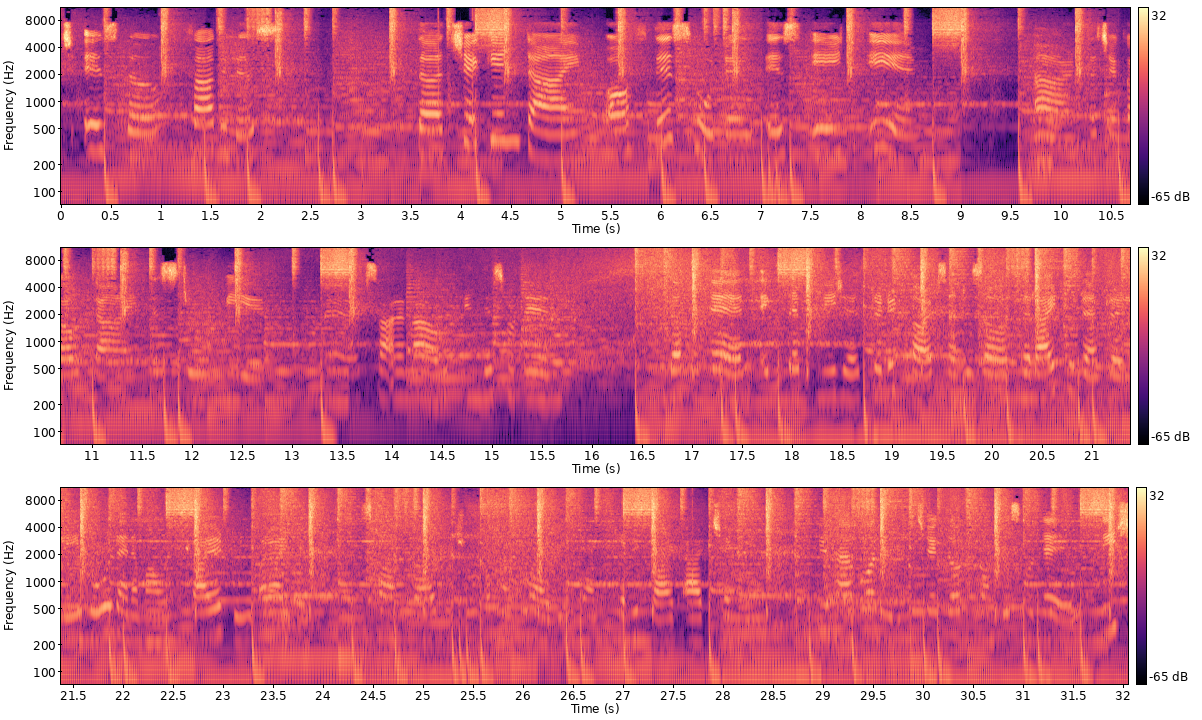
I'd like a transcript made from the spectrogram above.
is 8.7 which is the fabulous. The check-in time of this hotel is 8 a.m. and the checkout time is 2 p.m. Pets are allowed in this hotel. The hotel accepts major credit cards and reserves the right to temporarily hold an amount prior to arrival. Staff card show a photo ID and credit card at check-in. If you have already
